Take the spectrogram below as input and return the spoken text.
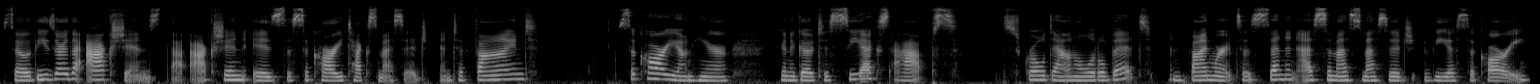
So these are the actions. That action is the Sakari text message. And to find Sakari on here, you're going to go to CX apps, scroll down a little bit, and find where it says send an SMS message via Sakari.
